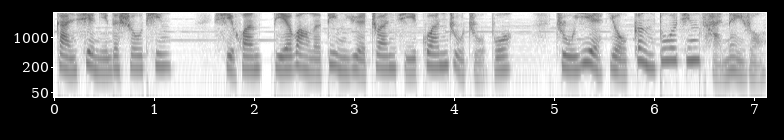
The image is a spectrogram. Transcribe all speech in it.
感谢您的收听。喜欢别忘了订阅专辑、关注主播，主页有更多精彩内容。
